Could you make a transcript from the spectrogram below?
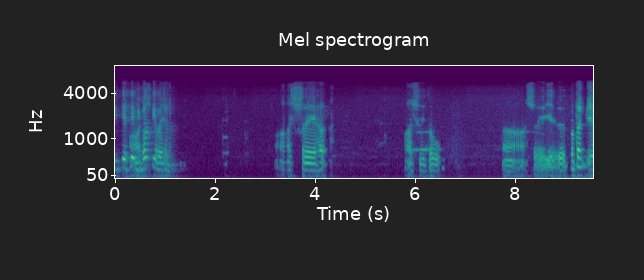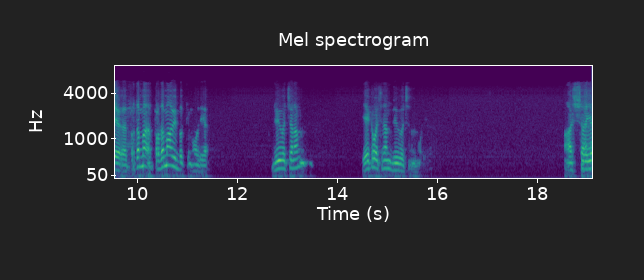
इत्यस्य विभक्तिवचनम्। आश्रयः आश्रितौ। आश्रय पृथक् प्रथम प्रथमा विभक्ति महोदय। द्विवचनम् एकवचनं द्विवचनं महोदय। आश्रय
